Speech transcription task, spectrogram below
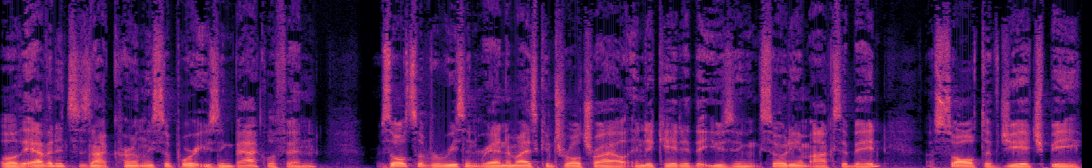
Although the evidence does not currently support using baclofen, results of a recent randomized control trial indicated that using sodium oxybate, a salt of GHB,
